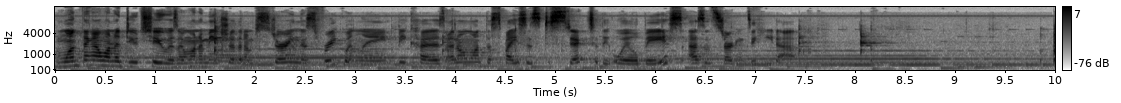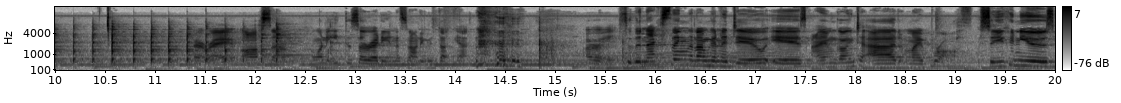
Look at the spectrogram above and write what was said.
One thing I wanna do too is I wanna make sure that I'm stirring this frequently because I don't want the spices to stick to the oil base as it's starting to heat up. All right, awesome. I wanna eat this already and it's not even done yet. All right, so the next thing that I'm gonna do is I'm going to add my broth. So you can use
